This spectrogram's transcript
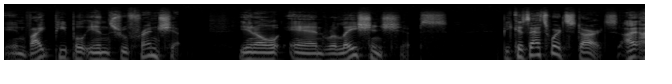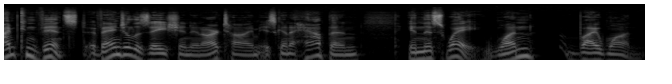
invite people in through friendship, you know, and relationships, because that's where it starts. I, am convinced evangelization in our time is going to happen in this way one by one,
